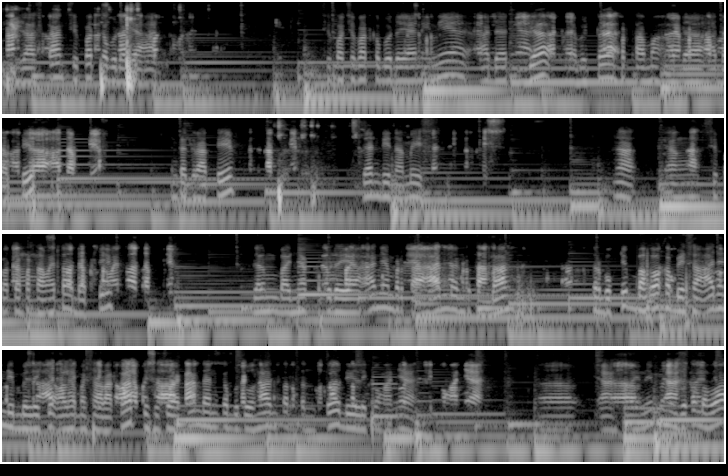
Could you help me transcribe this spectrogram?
menjelaskan sifat kebudayaan. Sifat-sifat kebudayaan ini ada tiga, yaitu yang pertama ada adaptif, adaptif, integratif, dan dinamis. Nah, yang sifat yang pertama itu adaptif. Dalam banyak kebudayaan yang bertahan dan berkembang, terbukti bahwa kebiasaan yang dimiliki oleh masyarakat disesuaikan dan kebutuhan tertentu di lingkungannya. Uh, ya, hal ini menunjukkan bahwa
